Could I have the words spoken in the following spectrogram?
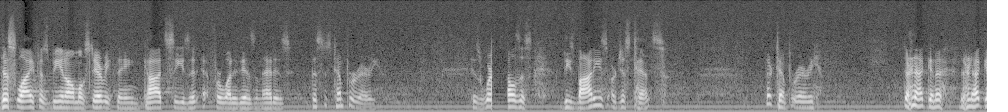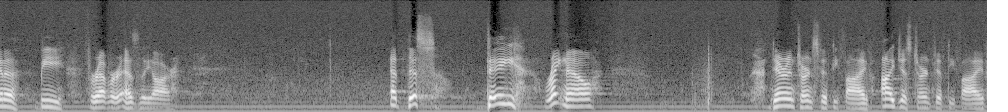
this life as being almost everything, God sees it for what it is, and that is this is temporary. His word tells us these bodies are just tents. They're temporary. They're not gonna they're not gonna be forever as they are. At this day, right now, Darren turns 55. I just turned 55.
